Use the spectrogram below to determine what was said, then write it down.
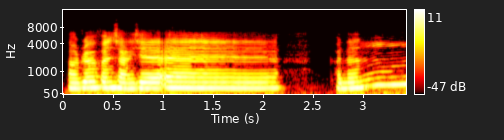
然后就会分享一些，诶，可能。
